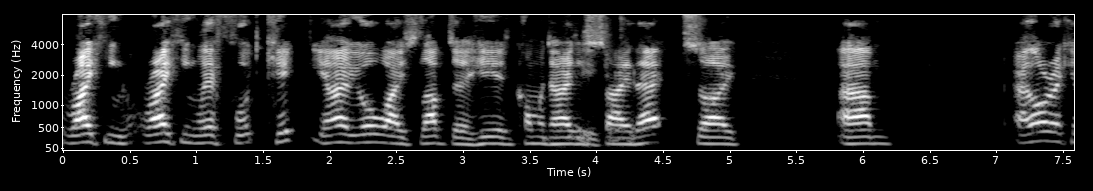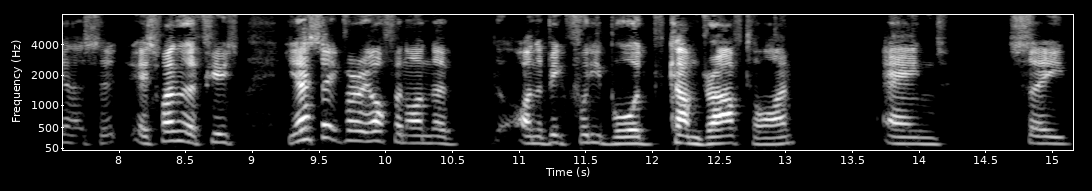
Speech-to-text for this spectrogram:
raking raking left foot kick. You know, you always love to hear commentators say that. So, um, and I reckon it's it's one of the few you don't see it very often on the on the big footy board come draft time, and see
